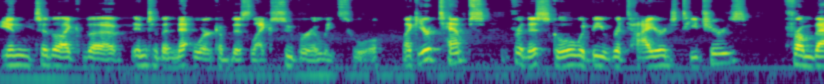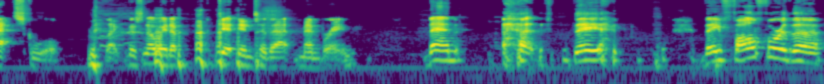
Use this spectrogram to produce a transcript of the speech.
into the, like the into the network of this like super elite school. Like your temps for this school would be retired teachers from that school. Like there's no way to get into that membrane. Then uh, they they fall for the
